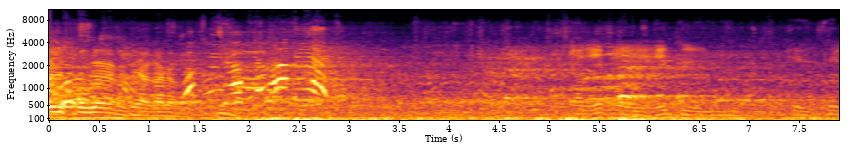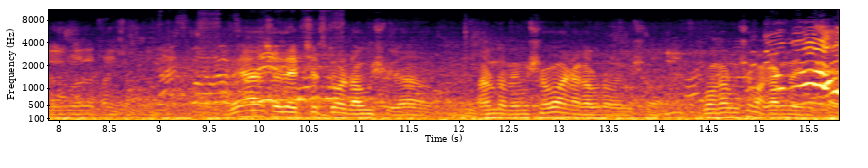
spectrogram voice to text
რასაც ეუბნებიან იმას აკეთებსია შეცდომა დაუშვი რა. არ უნდა მემუშავა, ან აღარ უნდა მემუშავა. თუ აღარ მუშავა, აღარ უნდა იმუშავა.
